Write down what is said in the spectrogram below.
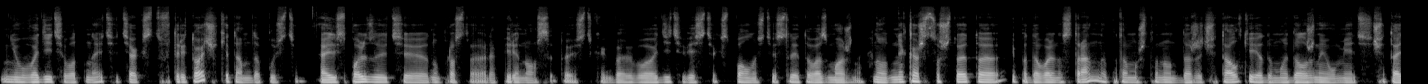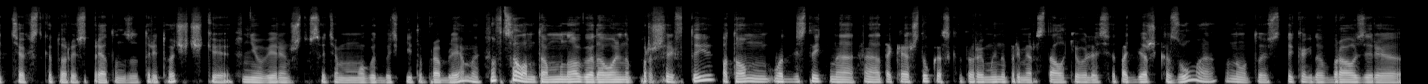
не уводите вот на эти текст в три точки там, допустим, а используете, ну, просто переносы, то есть как бы выводите весь текст полностью, если это возможно. Но мне кажется, что это типа довольно странно, потому что, ну, даже читалки, я думаю, должны уметь читать текст, который спрятан за три точечки. Не уверен, что с этим могут быть какие-то проблемы. Но в целом там много довольно про шрифты. Потом вот действительно а, такая штука, с которой мы, например, сталкивались, это поддержка зума. Ну, то есть ты, когда в браузере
